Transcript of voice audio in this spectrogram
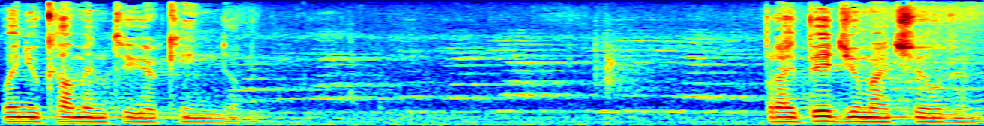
when you come into your kingdom. But I bid you, my children,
